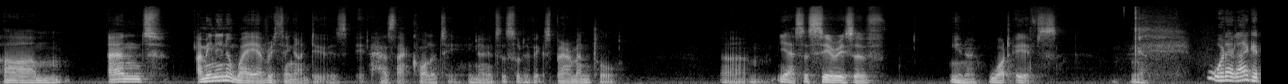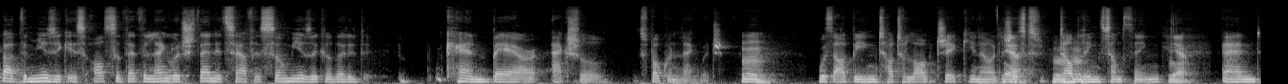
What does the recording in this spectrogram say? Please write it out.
Um, and I mean, in a way, everything I do is it has that quality. You know, it's a sort of experimental. Um, yes, a series of, you know, what ifs. Yeah. What I like about the music is also that the language then itself is so musical that it can bear actual spoken language Mm. without being tautologic, you know, Yeah. just Mhm. doubling something. Yeah. And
